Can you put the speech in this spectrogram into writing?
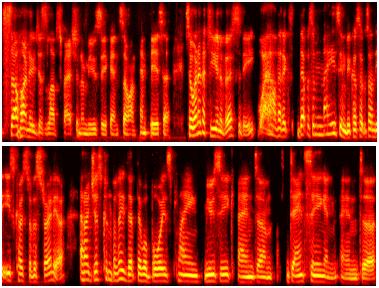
Someone who just loves fashion and music and so on, and theatre. So when I got to university, wow, that ex- that was amazing because it was on the east coast of Australia. And I just couldn't believe that there were boys playing music and um, dancing and and uh,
